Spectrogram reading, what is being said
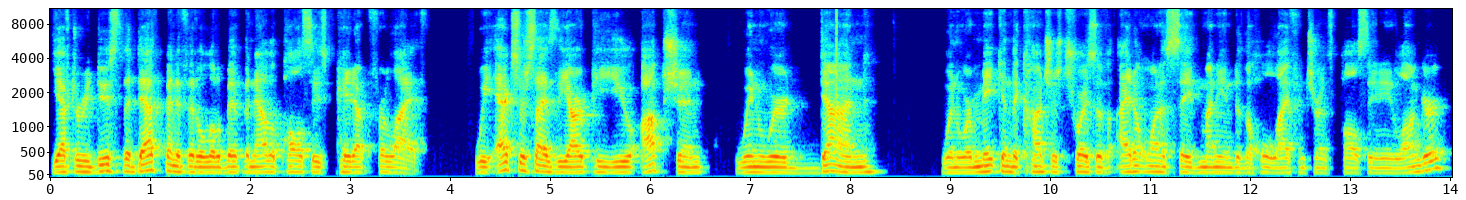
you have to reduce the death benefit a little bit, but now the policy is paid up for life. We exercise the RPU option when we're done, when we're making the conscious choice of, I don't want to save money into the whole life insurance policy any longer.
